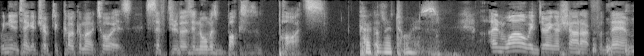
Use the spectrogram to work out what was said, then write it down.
we need to take a trip to Kokomo Toys, sift through those enormous boxes of parts. Coconut toys. And while we're doing a shout out for them,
